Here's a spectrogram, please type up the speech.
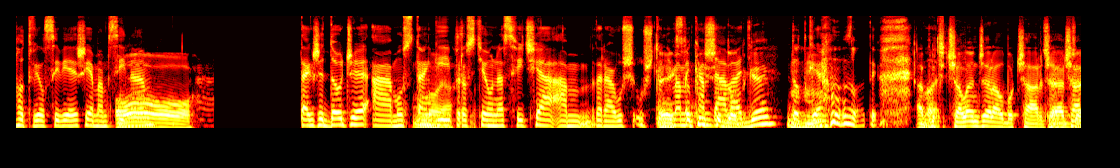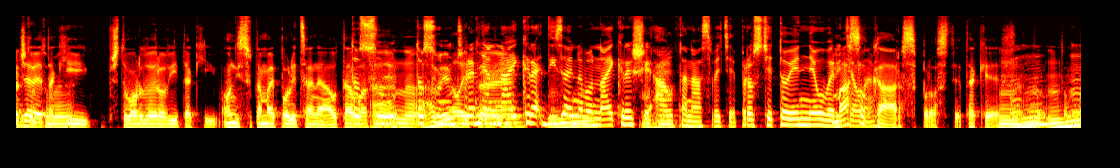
Hot Wheelsy, vieš, ja mám syna. Ó, Takže Dodge a Mustangy No, jasne. proste u nás cvičia a teda už, už to nemáme kam dávať. Dodge? Dodge, zlatý. A buď Challenger alebo Charger. Charger, Charger, je toto má. taký štvordverový, taký, oni sú tam aj policajné autá To vlastne. sú, Áno, to sú viem, pre mňa to je- najkra- dizajnovo najkrajšie auta na svete. Proste to je Muscle neuveriteľné. cars proste, také. Mhm, to, to, mhm.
